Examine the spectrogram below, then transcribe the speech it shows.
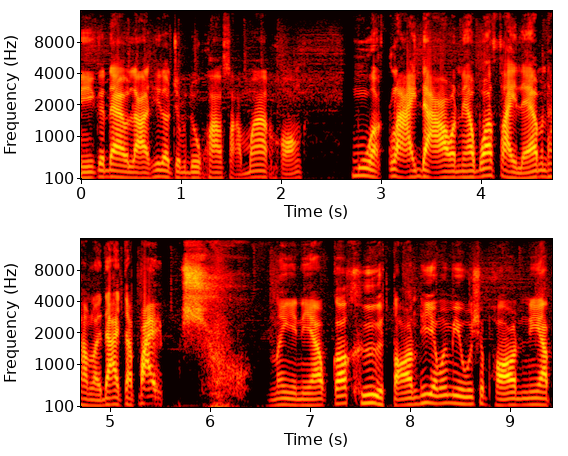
นี้ก็ได้เวลาที่เราจะมาดูความสามารถของหมวกลายดาวนะครับว่าใส่แล้วมันทำอะไรได้จะไปนี่นี่ยครับก็คือตอนที่ยังไม่มีวุธเฉพาะเนี่ยครับ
